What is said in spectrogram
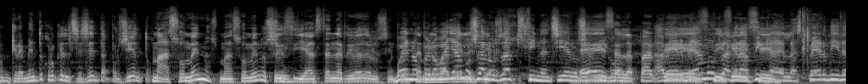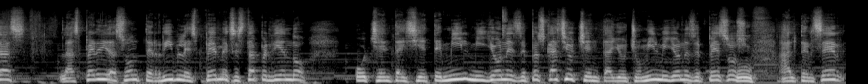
un incremento creo que del 60%. Más o menos, más o menos, Sí. es- ya están arriba de los 50 Bueno, pero vayamos a los datos financieros, Esa amigo. la parte a ver, veamos la gráfica de las pérdidas. Las pérdidas son terribles. Pemex está perdiendo 87 mil millones de pesos, casi 88 mil millones de pesos Uf. al tercer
